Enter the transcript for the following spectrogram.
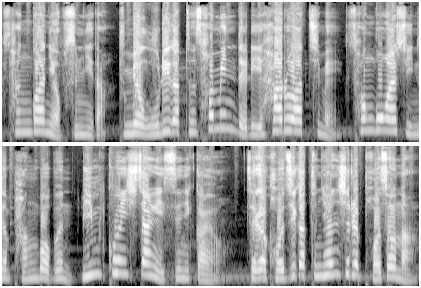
상관이 없습니다. 분명 우리 같은 서민들이 하루아침에 성공할 수 있는 방법은 밈코인 시장에 있으니까요. 제가 거지 같은 현실을 벗어나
